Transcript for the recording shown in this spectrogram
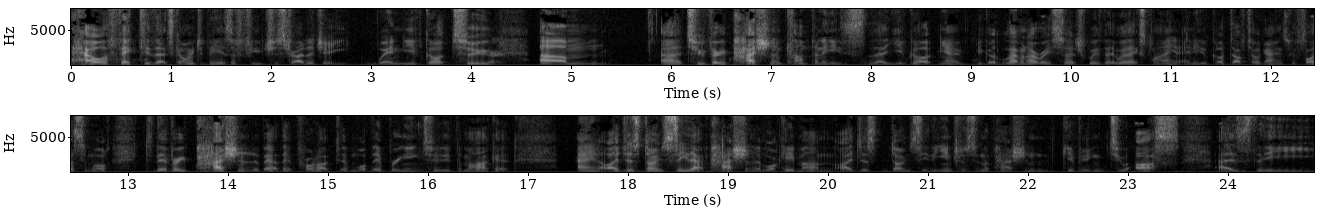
how effective that's going to be as a future strategy when you've got two. Um, uh, two very passionate companies that you've got, you know, you've got Laminar Research with with X-Plane, and you've got Dovetail Games with Flight Sim World. They're very passionate about their product and what they're bringing to the market. And I just don't see that passion at Lockheed Martin. I just don't see the interest in the passion giving to us as the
